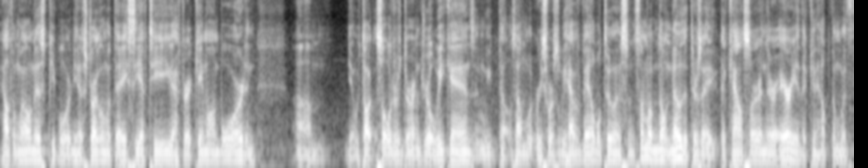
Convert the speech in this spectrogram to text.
health and wellness, people are you know struggling with the ACFT after it came on board, and um, you know, we talk to soldiers during drill weekends and we tell, tell them what resources we have available to us. And some of them don't know that there's a, a counselor in their area that can help them with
